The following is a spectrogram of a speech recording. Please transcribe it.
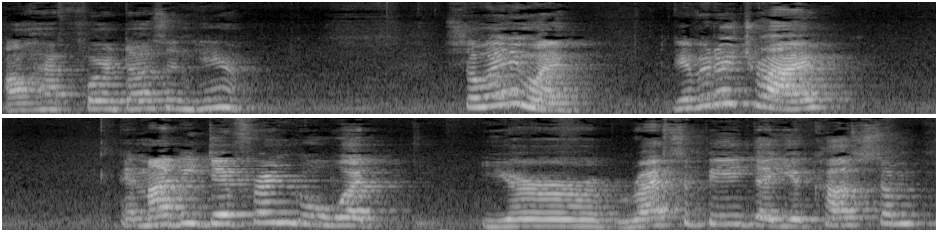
I'll have four dozen here. So anyway, give it a try. It might be different with what your recipe that you custom,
